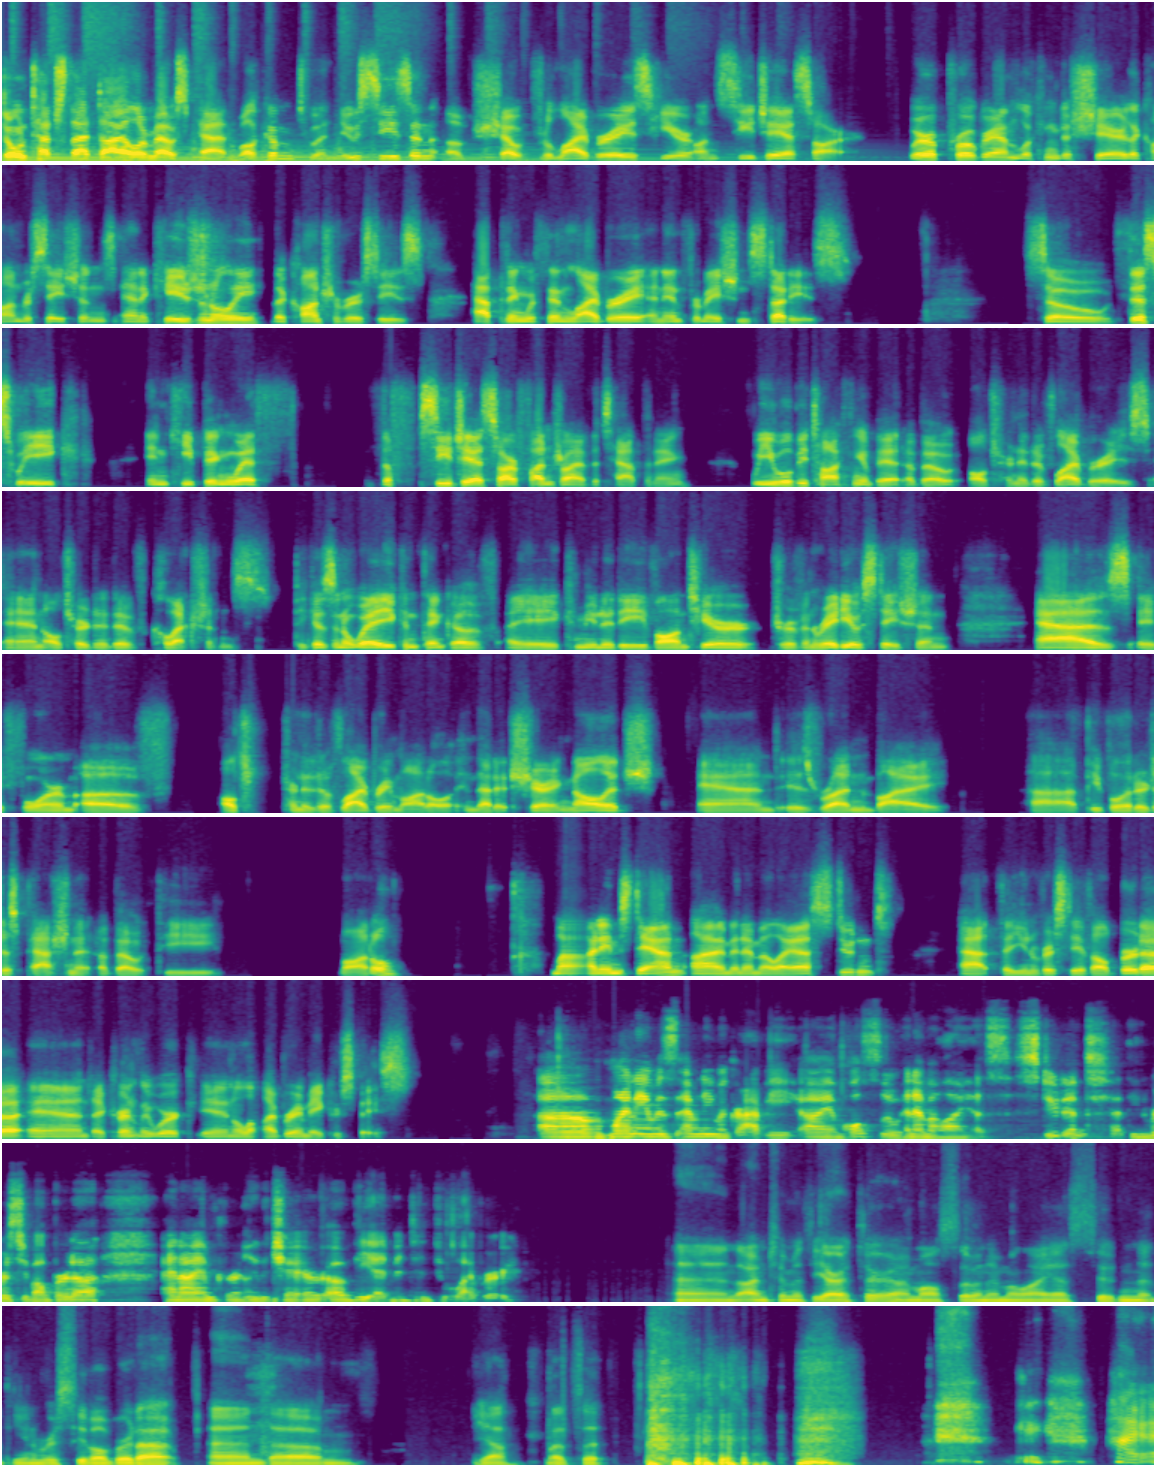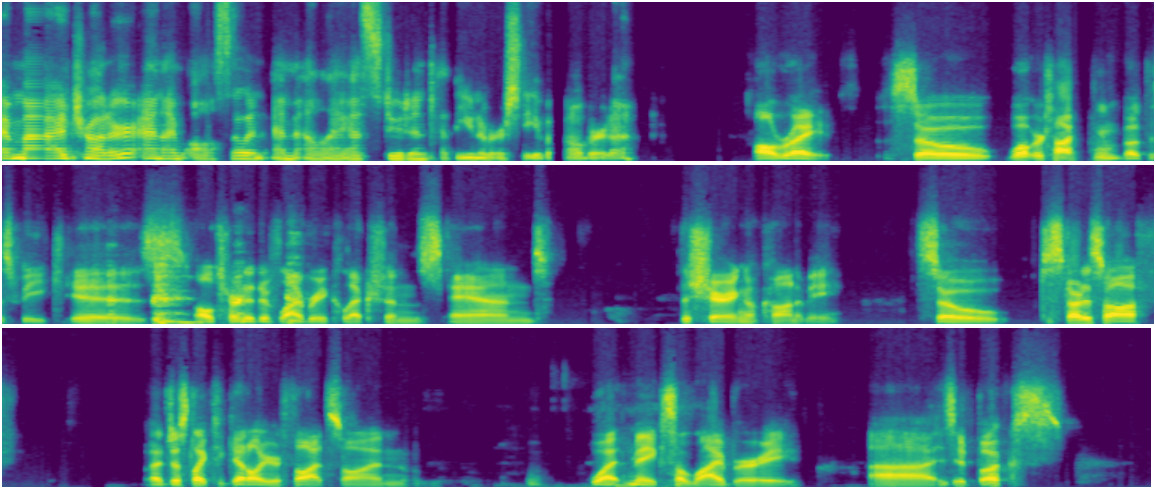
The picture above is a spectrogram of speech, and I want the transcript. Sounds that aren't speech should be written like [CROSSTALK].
Don't touch that dial or mouse pad. Welcome to a new season of Shout for Libraries here on CJSR. We're a program looking to share the conversations and occasionally the controversies happening within library and information studies. So this week, in keeping with the CJSR fund drive that's happening, we will be talking a bit about alternative libraries and alternative collections. Because in a way, you can think of a community volunteer driven radio station as a form of alternative library model in that it's sharing knowledge and is run by uh, people that are just passionate about the model. My name is Dan. I'm an MLIS student at the University of Alberta, and I currently work in a library makerspace. Um, my name is Emily McGravy. I am also an MLIS student at the University of Alberta, and I am currently the chair of the Edmonton Tool Library. And I'm Timothy Arthur. I'm also an MLIS student at the University of Alberta. And um, yeah, that's it. [LAUGHS] okay. Hi, I'm Maya Trotter, and I'm also an MLIS student at the University of Alberta. All right. So, what we're talking about this week is alternative library collections and the sharing economy. So, to start us off, I'd just like to get all your thoughts on what makes a library. Uh, is it books?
